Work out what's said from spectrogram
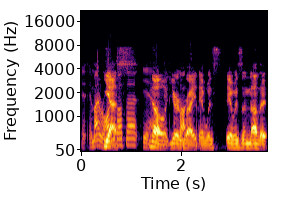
A- Am I wrong yes. about that? Yeah. No, okay, you're right. so. It was. It was another.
